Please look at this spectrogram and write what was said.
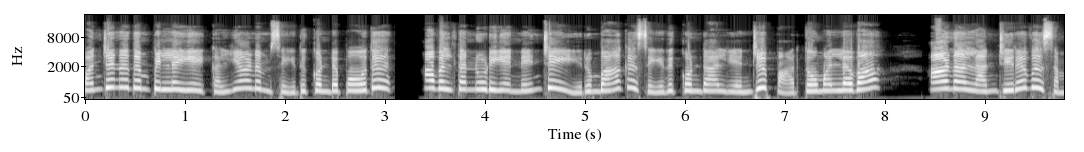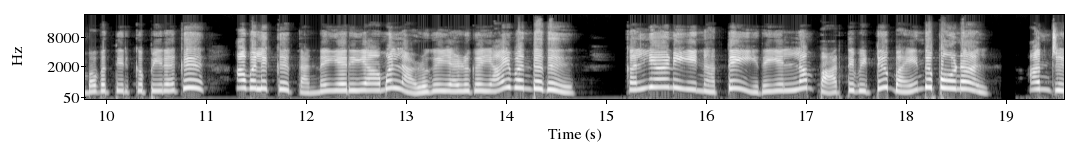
பஞ்சநதம் பிள்ளையை கல்யாணம் செய்து கொண்ட போது அவள் தன்னுடைய நெஞ்சை இரும்பாக செய்து கொண்டாள் என்று பார்த்தோமல்லவா? ஆனால் அன்றிரவு சம்பவத்திற்கு பிறகு அவளுக்கு தன்னை அறியாமல் அழுகை அழுகையாய் வந்தது. கல்யாணியின் அத்தை இதையெல்லாம் பார்த்துவிட்டு பயந்து போனாள். அன்று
